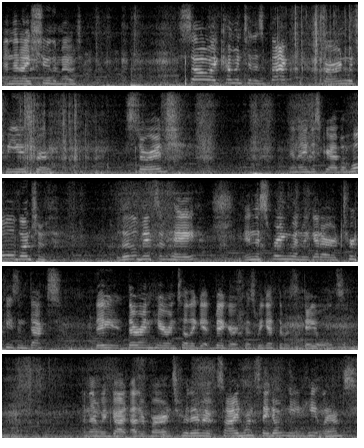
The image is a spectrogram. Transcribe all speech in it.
and then I shoo them out. So I come into this back barn which we use for storage and I just grab a whole bunch of little bits of hay. In the spring when we get our turkeys and ducks, they they're in here until they get bigger because we get them as day olds. And then we've got other barns for them outside once they don't need heat lamps.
